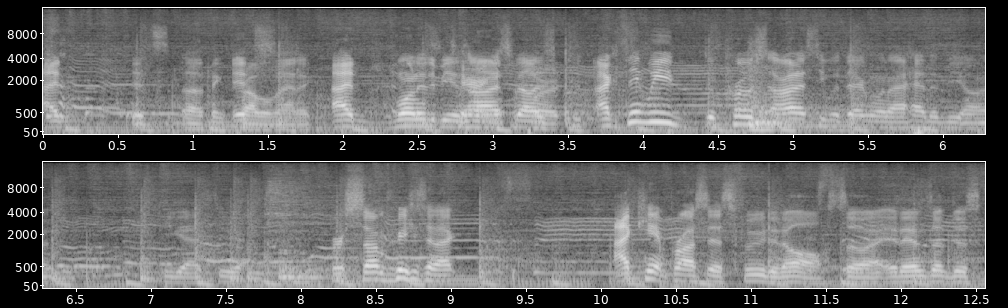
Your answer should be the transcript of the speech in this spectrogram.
I It's I think It's- problematic. I wanted to be as honest us about it. I think we approached honesty with everyone. I had to be honest with you guys too. For some reason, I I can't process food at all, so it ends up just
